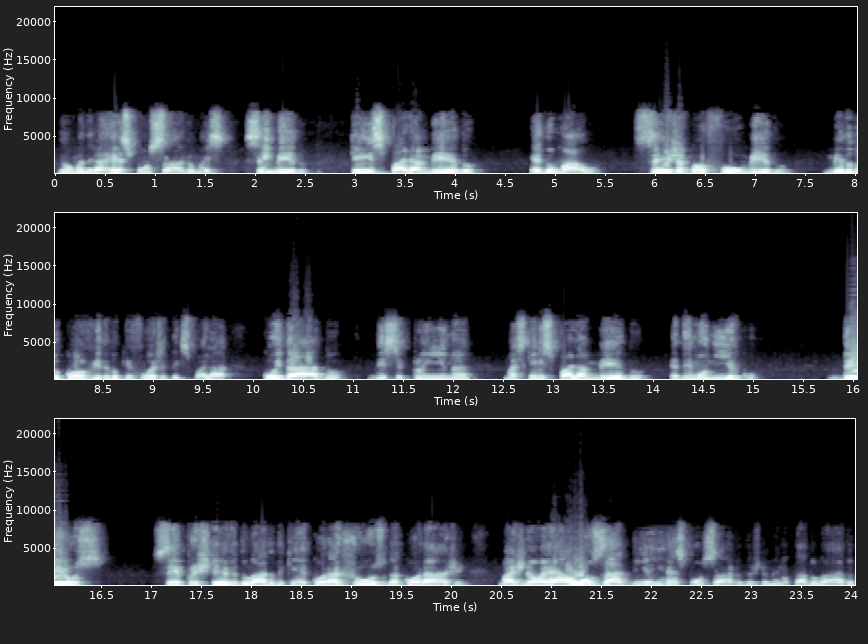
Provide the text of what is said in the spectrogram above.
de uma maneira responsável, mas sem medo. Quem espalha medo é do mal, seja qual for o medo. Medo do Covid e do que for. A gente tem que espalhar cuidado, disciplina, mas quem espalha medo é demoníaco. Deus sempre esteve do lado de quem é corajoso, da coragem, mas não é a ousadia irresponsável. Deus também não está do lado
